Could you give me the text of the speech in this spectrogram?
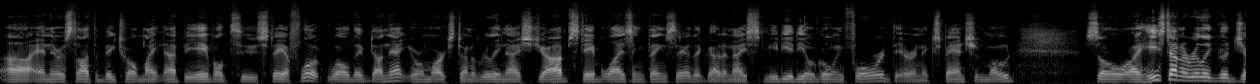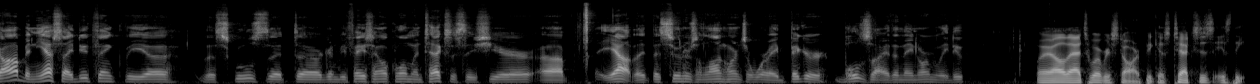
Uh, and there was thought the Big 12 might not be able to stay afloat. Well, they've done that. Yormark's done a really nice job stabilizing things there. They've got a nice media deal going forward. They're in expansion mode. So uh, he's done a really good job. And yes, I do think the uh, the schools that uh, are going to be facing Oklahoma and Texas this year, uh, yeah, the, the Sooners and Longhorns will wear a bigger bullseye than they normally do. Well, that's where we start because Texas is the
